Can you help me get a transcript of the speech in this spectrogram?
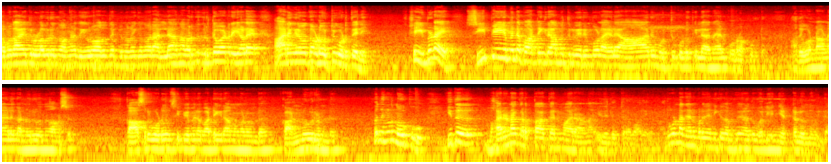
സമുദായത്തിലുള്ളവരൊന്നും അങ്ങനെ തീവ്രവാദത്തെ പിന്തുണയ്ക്കുന്നവരല്ല എന്ന് അവർക്ക് കൃത്യമായിട്ട് ഇയാളെ ആരെങ്കിലുമൊക്കെ അവിടെ ഒറ്റ കൊടുത്തേനെ പക്ഷേ ഇവിടെ സി പി ഐ എമ്മിന്റെ പാർട്ടി ഗ്രാമത്തിൽ വരുമ്പോൾ അയാളെ ആരും ഒറ്റ കൊടുക്കില്ല എന്ന് അയാൾക്ക് ഉറപ്പുണ്ട്. അതുകൊണ്ടാണ് അയാൾ കണ്ണൂർ വന്ന് താമസം കാസർഗോഡ് സി പി എമ്മിന്റെ പാർട്ടി ഗ്രാമങ്ങളുണ്ട്. കണ്ണൂരുണ്ട്. അപ്പോൾ നിങ്ങൾ നോക്കൂ ഇത് ഭരണകർത്താക്കന്മാരാണ് ഇതിന്റെ ഉത്തരവാദികൾ. അതുകൊണ്ടാണ് ഞാൻ പറഞ്ഞത് എനിക്ക് നമുക്ക് അതിനകത്ത് വലിയ ഞെട്ടലൊന്നുമില്ല.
